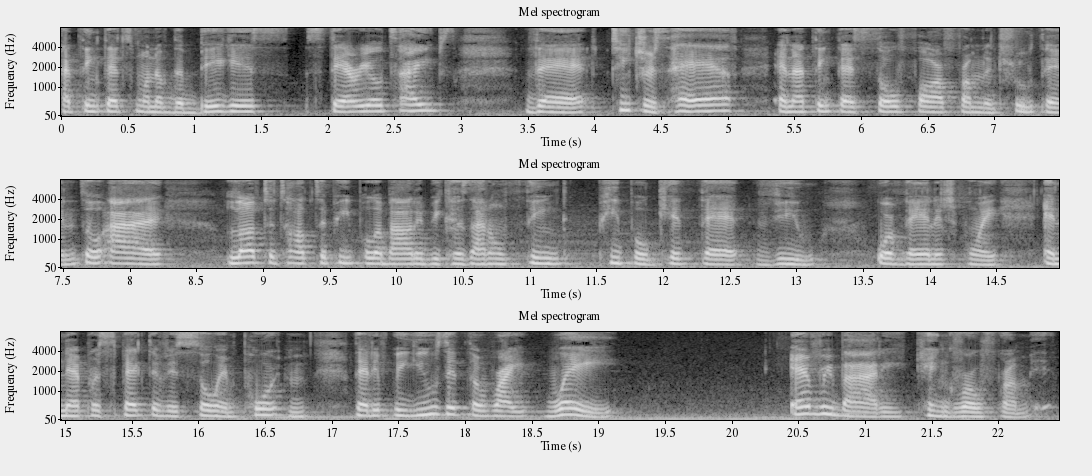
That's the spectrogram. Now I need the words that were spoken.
I think that's one of the biggest stereotypes that teachers have, and I think that's so far from the truth. And so I love to talk to people about it because I don't think people get that view or vantage point. And that perspective is so important that if we use it the right way, everybody can grow from it.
